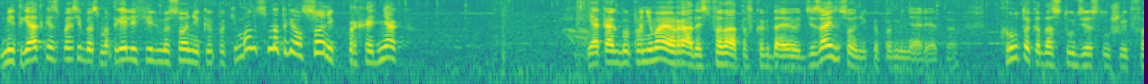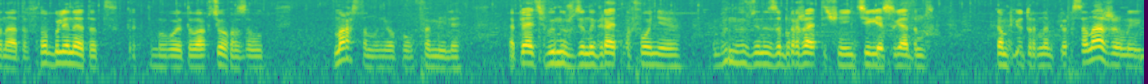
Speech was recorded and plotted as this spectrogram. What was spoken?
Дмитрий Аткин, спасибо. Смотрели фильмы Соник и Покемон? Смотрел. Соник, проходняк. Я как бы понимаю радость фанатов, когда дизайн Соника поменяли. Это круто, когда студия слушает фанатов. Но, блин, этот, как там его, этого актера зовут? Марс там у него, по фамилия опять вынужден играть на фоне, вынужден изображать, точнее, интерес рядом с компьютерным персонажем. И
